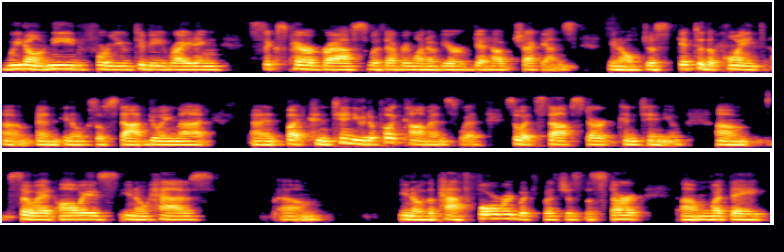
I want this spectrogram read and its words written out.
we don't need for you to be writing six paragraphs with every one of your GitHub check-ins. You know, just get to the point, um, and you know, so stop doing that. And but continue to put comments with so it stop, start, continue. Um, so it always, you know, has, um, you know, the path forward, which which is the start, um, what they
